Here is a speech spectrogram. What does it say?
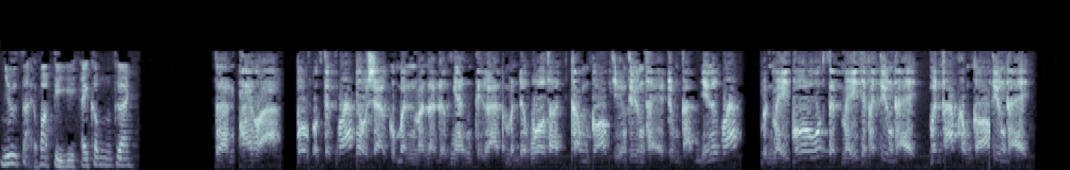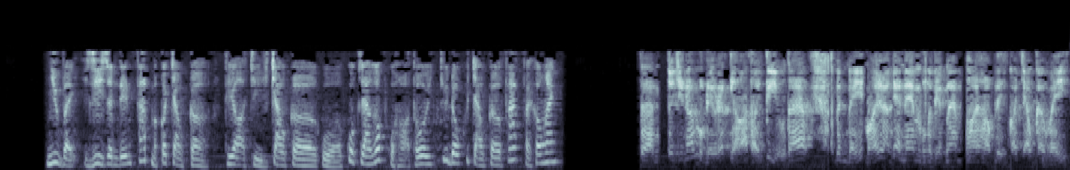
như tại Hoa Kỳ hay không thưa anh? Thưa anh Thái Hòa, vô quốc tịch Pháp, hồ sơ của mình mà nó được nhận thì là mình được vô thôi. Không có chuyện tuyên thệ trung thành với nước Pháp. Mình Mỹ, vô quốc tịch Mỹ thì phải tuyên thệ. Bên Pháp không có tuyên thệ. Như vậy, di dân đến Pháp mà có chào cờ thì họ chỉ chào cờ của quốc gia gốc của họ thôi, chứ đâu có chào cờ Pháp phải không anh? Tôi chỉ nói một điều rất nhỏ thôi, ví dụ ta bên Mỹ mỗi lần anh em người Việt Nam hội họp thì có chào cờ Mỹ,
